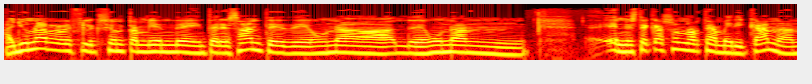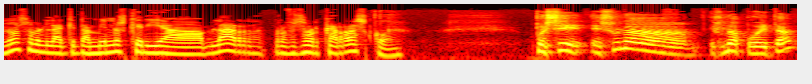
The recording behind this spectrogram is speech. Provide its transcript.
Hay una reflexión también de interesante de una, de una, en este caso norteamericana, ¿no? sobre la que también nos quería hablar, profesor Carrasco. Pues sí, es una, es una poeta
